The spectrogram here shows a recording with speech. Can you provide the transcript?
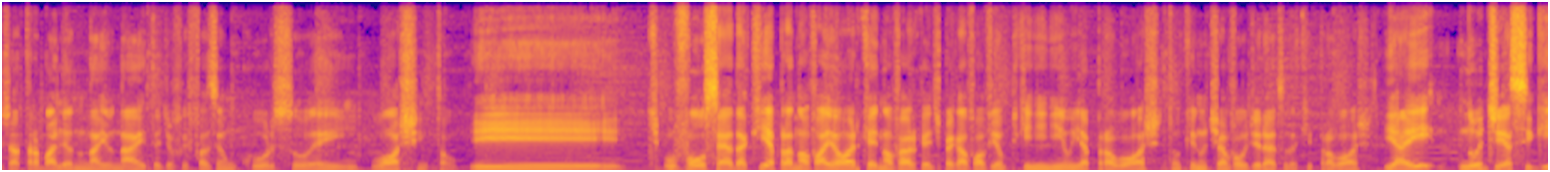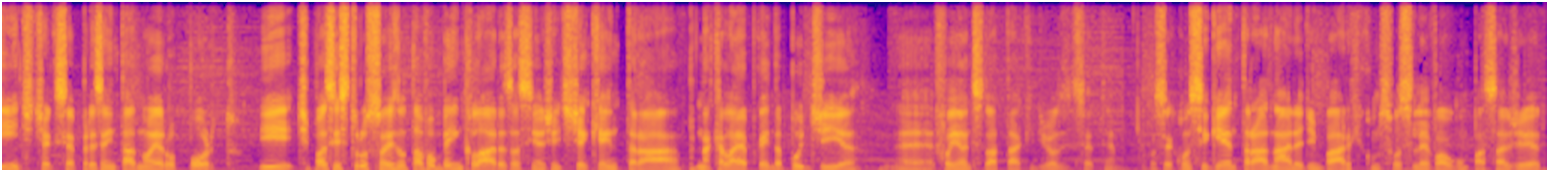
já trabalhando na United, eu fui fazer um curso em Washington. E Tipo, o voo saia daqui, ia para Nova York, aí em Nova York a gente pegava um avião pequenininho, ia para Washington, que não tinha voo direto daqui para Washington. E aí, no dia seguinte, tinha que ser apresentado no aeroporto. E, tipo, as instruções não estavam bem claras, assim, a gente tinha que entrar, naquela época ainda podia, é, foi antes do ataque de 11 de setembro. Você conseguia entrar na área de embarque, como se fosse levar algum passageiro.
